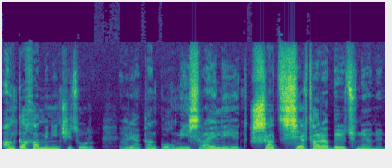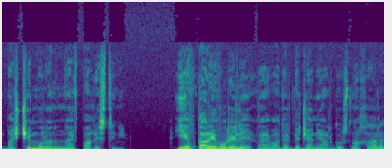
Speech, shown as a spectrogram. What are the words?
անկախ ամեն ինչից որ հրեական կողմի Իսրայելի հետ շատ սերտ հարաբերություններ ունեն, բայց չեմ մոռանում նաև Պաղեստինին եւ կարեւորել է նաեւ Ադրբեջանի արգոսնախարը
